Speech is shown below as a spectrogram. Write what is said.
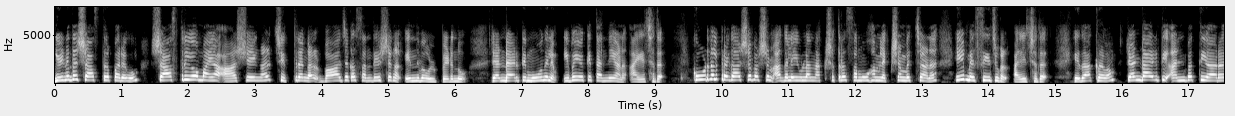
ഗണിതശാസ്ത്രപരവും ശാസ്ത്രീയവുമായ ആശയങ്ങൾ ചിത്രങ്ങൾ വാചക സന്ദേശങ്ങൾ എന്നിവ ഉൾപ്പെടുന്നു. രണ്ടായിരത്തി മൂന്നിലും ഇവയൊക്കെ തന്നെയാണ് അയച്ചത്. കൂടുതൽ പ്രകാശവർഷം അകലെയുള്ള നക്ഷത്ര സമൂഹം ലക്ഷ്യം വെച്ചാണ് ഈ മെസ്സേജുകൾ അയച്ചത്. യഥാക്രമം രണ്ടായിരത്തി അൻപത്തി ആറ്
